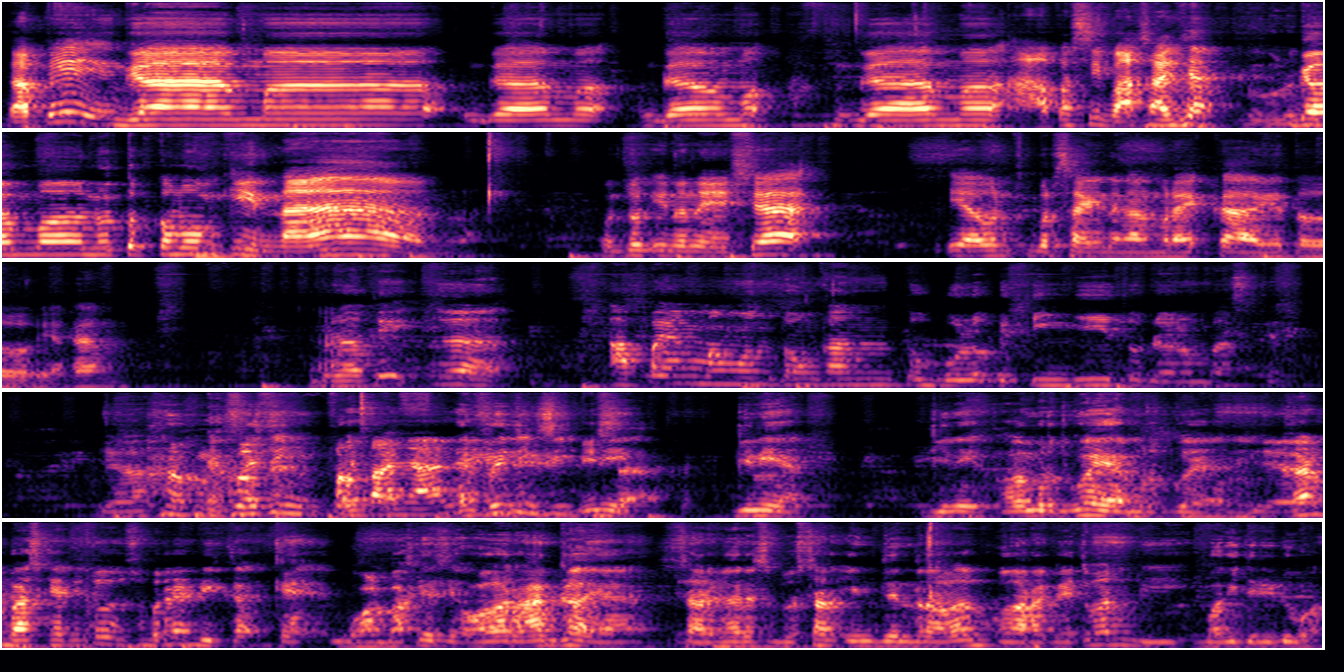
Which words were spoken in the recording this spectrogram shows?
Tapi nggak me nggak me nggak me nggak me apa sih bahasanya? Nggak menutup. Kemungkinan untuk Indonesia ya untuk bersaing dengan mereka gitu ya kan? Berarti nggak apa yang menguntungkan tubuh lebih tinggi itu dalam basket? Ya everything pertanyaannya everything ini. sih Bisa. gini ya gini kalau menurut gue ya menurut gue ya nih. Iya. kan basket itu sebenarnya di kayak bukan basket sih olahraga ya secara garis besar in general olahraga itu kan dibagi jadi dua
